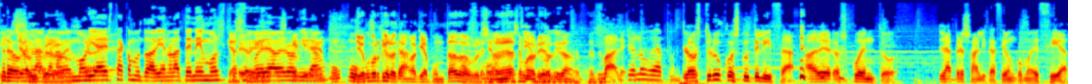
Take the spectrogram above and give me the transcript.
pero dicho, con la, pero- con la memoria esta, como todavía no la tenemos, pues se puede haber olvidado. Yo porque lo tengo aquí apuntado, pero si no ya se me habría olvidado. Vale. Yo lo voy a apuntar. Los trucos que utiliza, a ver, os cuento. La personalización, como decía.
